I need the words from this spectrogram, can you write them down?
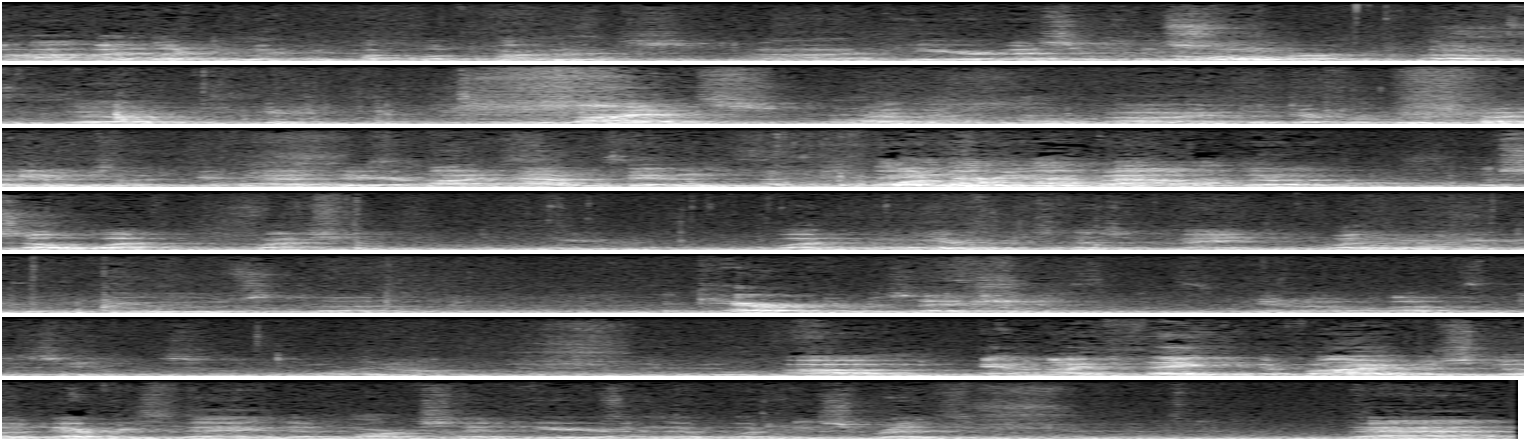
uh, I'd like to make a couple of comments uh, here as a consumer of the science uh, and the different perspectives that we've had here. I have been wondering about the, the so what question. What difference does it make whether you use the, the characterization, you know, of disease or not? Um, and I think if I understood everything that Marc said here and that what he's written, that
